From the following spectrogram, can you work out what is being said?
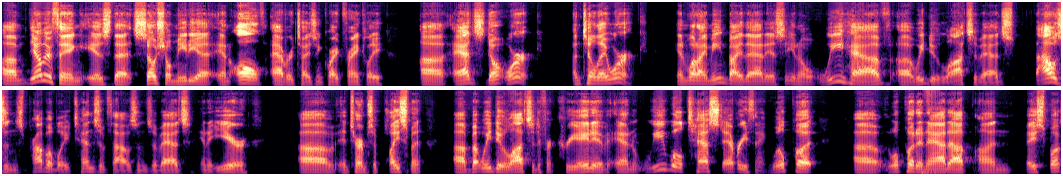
Um, the other thing is that social media and all advertising, quite frankly, uh, ads don't work until they work. And what I mean by that is, you know, we have, uh, we do lots of ads, thousands, probably tens of thousands of ads in a year uh, in terms of placement. Uh, but we do lots of different creative, and we will test everything. We'll put uh, we'll put an ad up on Facebook.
